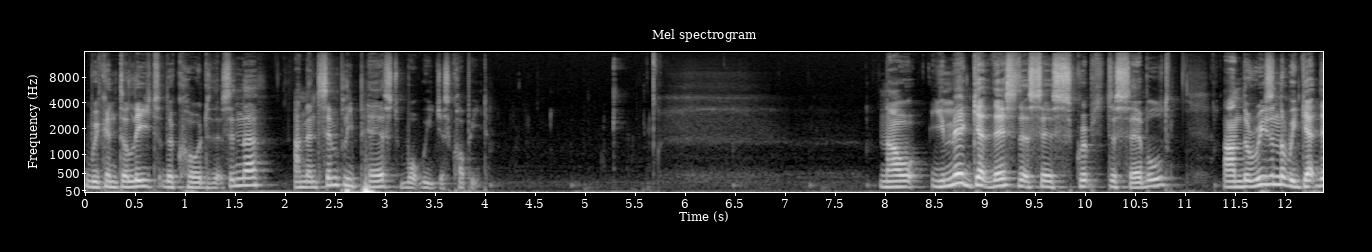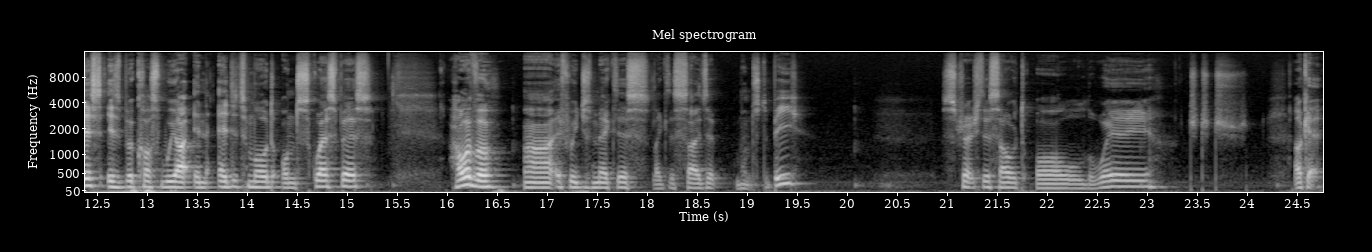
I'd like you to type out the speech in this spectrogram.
We can delete the code that's in there and then simply paste what we just copied. Now, you may get this that says script disabled. And the reason that we get this is because we are in edit mode on Squarespace. However, uh, if we just make this like the size it wants to be, stretch this out all the way. Okay,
